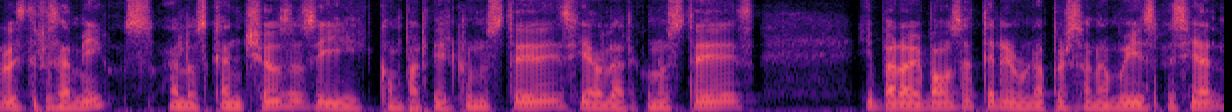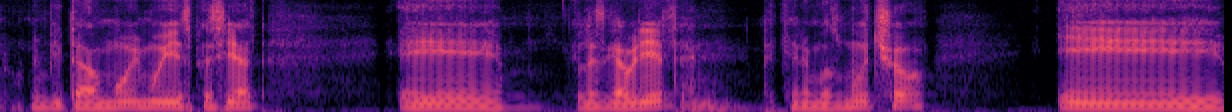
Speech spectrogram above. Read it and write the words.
nuestros amigos, a los canchosos y compartir con ustedes y hablar con ustedes. Y para hoy vamos a tener una persona muy especial, un invitado muy, muy especial. Eh, él es Gabriel, le queremos mucho. Y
